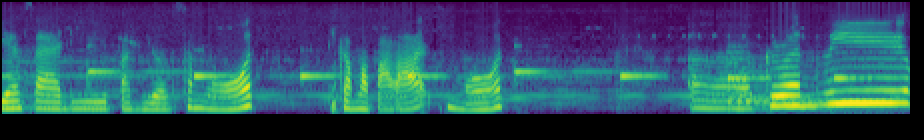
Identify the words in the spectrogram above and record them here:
biasa dipanggil Semut di Kamapala, Semut. Uh, currently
